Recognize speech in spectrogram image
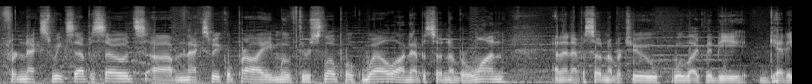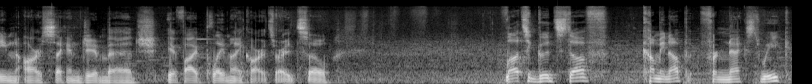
for next week's episodes. Um, next week we'll probably move through Slowpoke Well on episode number one, and then episode number two will likely be getting our second gym badge if I play my cards right. So, lots of good stuff coming up for next week.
